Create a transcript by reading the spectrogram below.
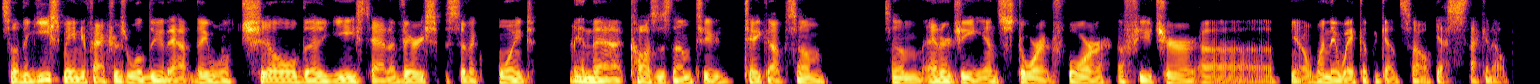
so the yeast manufacturers will do that. They will chill the yeast at a very specific point, and that causes them to take up some some energy and store it for a future, uh, you know, when they wake up again. So yes, that can help.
